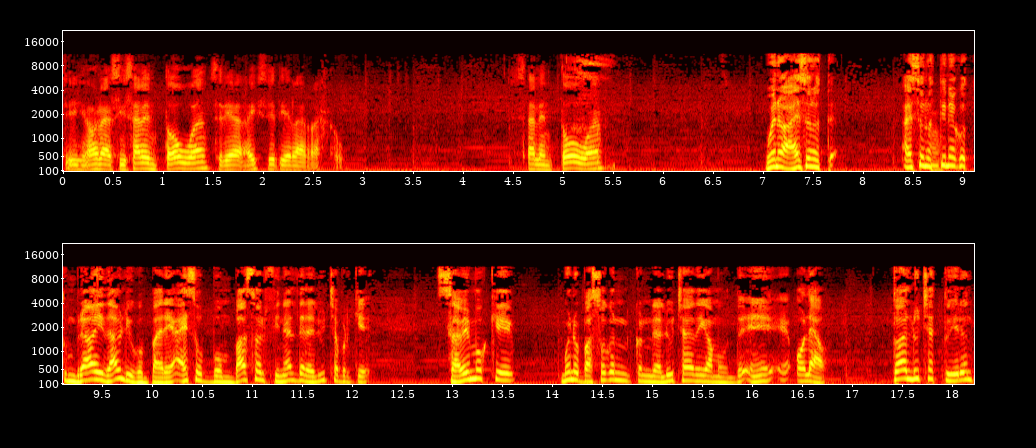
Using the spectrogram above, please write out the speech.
Sí, ahora si salen todos, weón, sería, ahí sería la raja, weón. Salen todos, weón. Bueno, a eso, nos a eso nos tiene acostumbrado IW, compadre, a esos bombazos al final de la lucha, porque sabemos que, bueno, pasó con, con la lucha, digamos, de, eh, eh, Todas las luchas estuvieron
